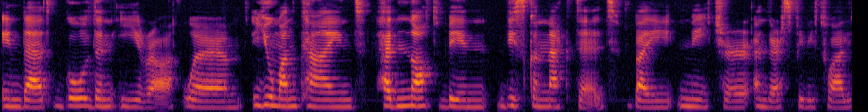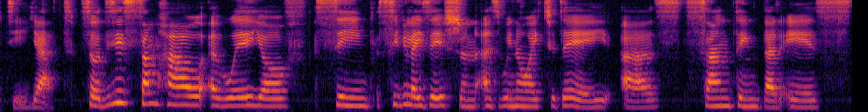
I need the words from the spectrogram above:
in that golden era where humankind had not been disconnected by nature and their spirituality yet. So, this is somehow a way of seeing civilization as we know it today as something that is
